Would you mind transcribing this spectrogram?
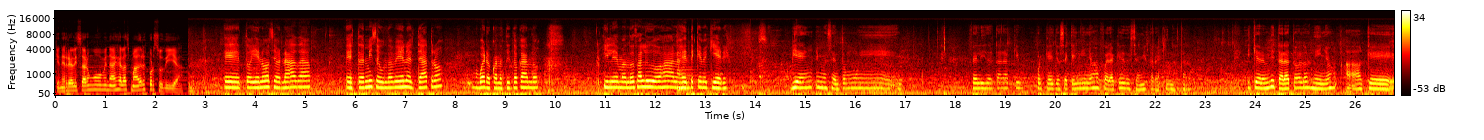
quienes realizaron un homenaje a las madres por su día. Eh, estoy emocionada, esta es mi segunda vez en el teatro, bueno, cuando estoy tocando y le mando saludos a la gente que me quiere. Bien, y me siento muy feliz de estar aquí porque yo sé que hay niños afuera que desean estar aquí no están. Y quiero invitar a todos los niños a que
